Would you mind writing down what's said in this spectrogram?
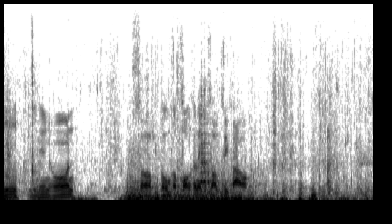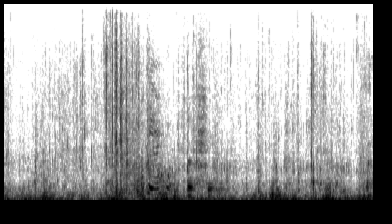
อืมนี่แน่นอน สอบโอมเอาของข้างในกระสอบสีฟ้าออก โอเค ไหมข้างบน เออ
